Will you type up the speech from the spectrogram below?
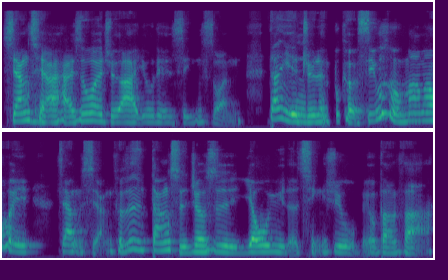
想起来还是会觉得啊有点心酸，但也觉得很不可思议，为什么妈妈会这样想？可是当时就是忧郁的情绪，我没有办法，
